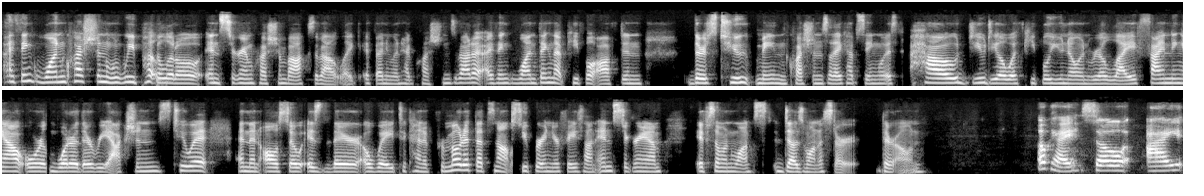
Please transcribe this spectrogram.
I think one question we put a little Instagram question box about like if anyone had questions about it. I think one thing that people often there's two main questions that I kept seeing was how do you deal with people you know in real life finding out or what are their reactions to it? And then also is there a way to kind of promote it that's not super in your face on Instagram if someone wants does want to start their own? Okay, so I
